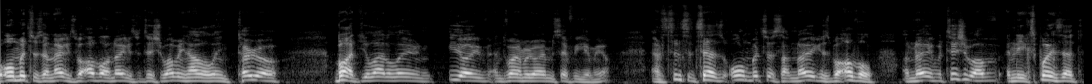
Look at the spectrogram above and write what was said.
all mitzvahs are nagis, but aval nagis for Tisha B'av. You're not allowed to learn Torah, but you're allowed to learn Eov and Dvarim Eroim and Sefer Yirmiyah. And since it says all mitzvahs are nagis, but aval are with Tisha and he explains that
